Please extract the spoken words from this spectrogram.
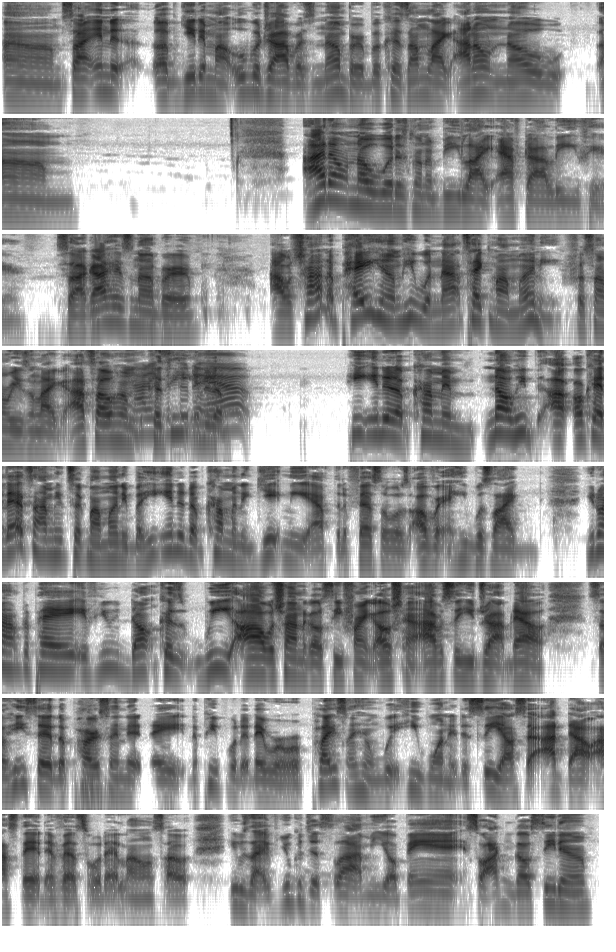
Um, so I ended up getting my Uber driver's number because I'm like, I don't know. Um, I don't know what it's gonna be like after I leave here. So I got his number. I was trying to pay him. He would not take my money for some reason. Like I told him because he ended up. He ended up coming. No, he uh, okay. That time he took my money, but he ended up coming to get me after the festival was over, and he was like, "You don't have to pay if you don't," because we all was trying to go see Frank Ocean. Obviously, he dropped out, so he said the person that they, the people that they were replacing him with, he wanted to see. I said, "I doubt I stay at that festival that long." So he was like, "If you could just slide me your band, so I can go see them."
